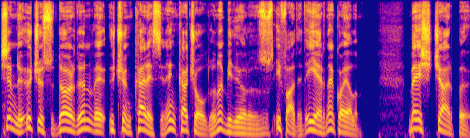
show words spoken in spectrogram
Şimdi 3 üssü 4'ün ve 3'ün karesinin kaç olduğunu biliyoruz. İfadede yerine koyalım. 5 çarpı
